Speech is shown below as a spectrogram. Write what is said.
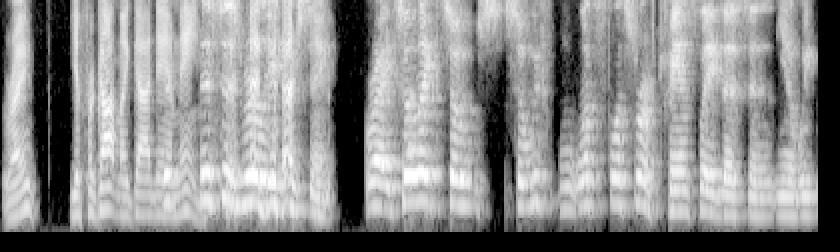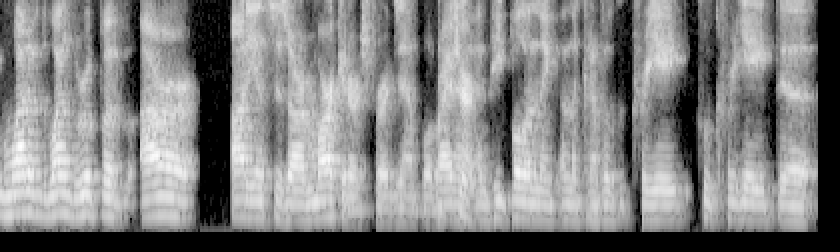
right? You forgot my goddamn name. This is really interesting. Right. So like so so we've let's let's sort of translate this and you know we one of the one group of our audiences are marketers, for example, right? Sure. And, and people in the in the kind of who create who create the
